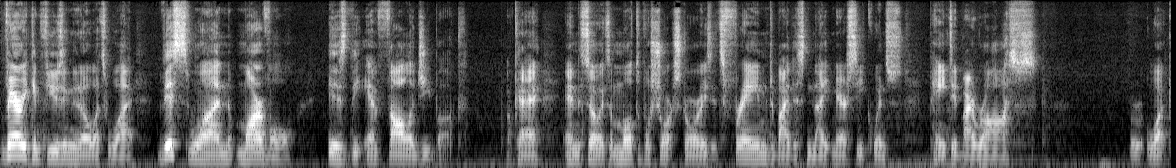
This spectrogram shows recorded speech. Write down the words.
Very confusing to know what's what. This one, Marvel, is the anthology book. Okay, and so it's a multiple short stories. It's framed by this nightmare sequence painted by Ross what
